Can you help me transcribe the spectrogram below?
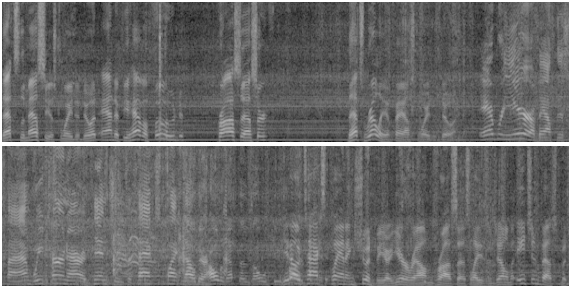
That's the messiest way to do it. And if you have a food processor, that's really a fast way to do it. Every year about this time, we turn our attention to tax plan. No, they're holding up those old two. You know, tax planning should be a year-round process, ladies and gentlemen. Each investment,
